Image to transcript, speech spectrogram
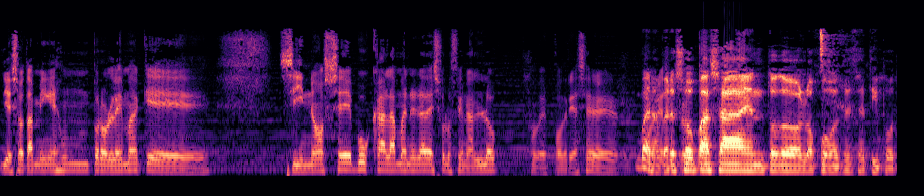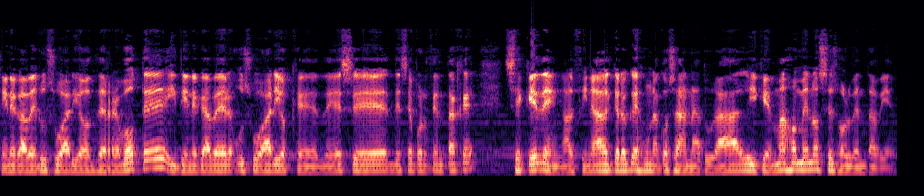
Y eso también es un problema que si no se busca la manera de solucionarlo, pues podría ser. Bueno, pero eso pasa en todos los juegos de este tipo. Tiene que haber usuarios de rebote y tiene que haber usuarios que de ese, de ese porcentaje se queden. Al final creo que es una cosa natural y que más o menos se solventa bien.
